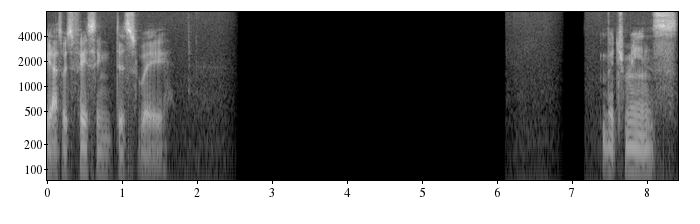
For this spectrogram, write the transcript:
yeah, so it's facing this way. Which means...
